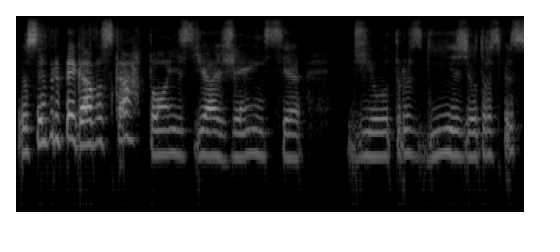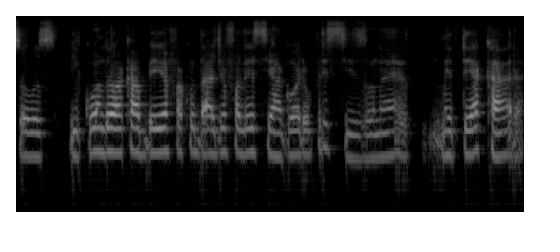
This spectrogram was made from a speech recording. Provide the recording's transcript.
eu sempre pegava os cartões de agência, de outros guias, de outras pessoas. E quando eu acabei a faculdade, eu falei assim: agora eu preciso, né? Meter a cara.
